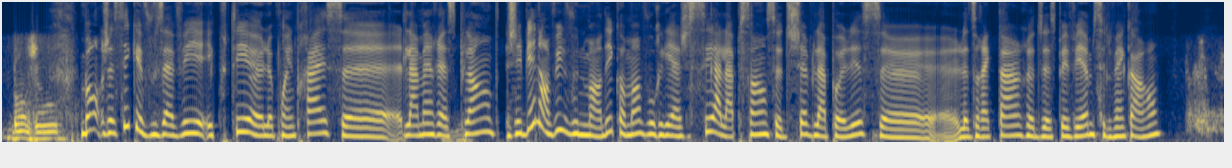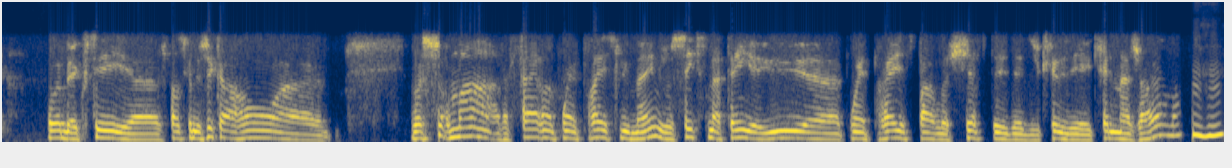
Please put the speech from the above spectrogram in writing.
Bonjour. Bon, je sais que vous avez écouté euh, le point de presse euh, de la mairesse Plante. J'ai bien envie de vous demander comment vous réagissez à l'absence du chef de la police, euh, le directeur du SPVM, Sylvain Caron. Oui, ben écoutez, je pense que M. Caron va sûrement faire un point de presse lui-même. Je sais que ce matin, il y a eu un point de presse par le chef du crime, des crimes majeurs, là, mm-hmm.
